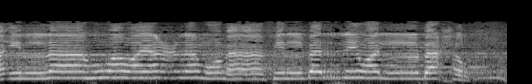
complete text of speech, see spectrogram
إلا هو ويعلم ما في البر والبحر.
